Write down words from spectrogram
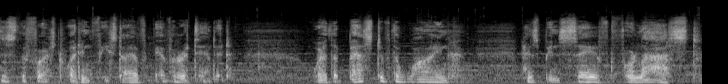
This is the first wedding feast I have ever attended, where the best of the wine has been saved for last.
